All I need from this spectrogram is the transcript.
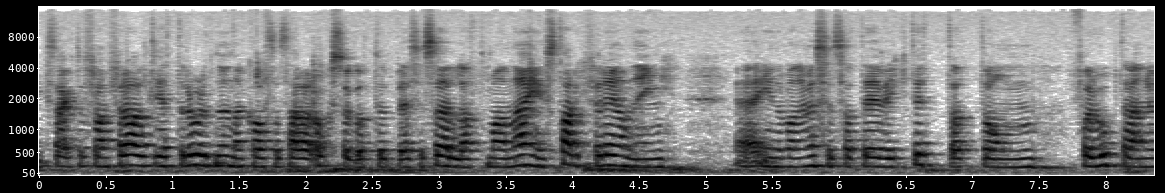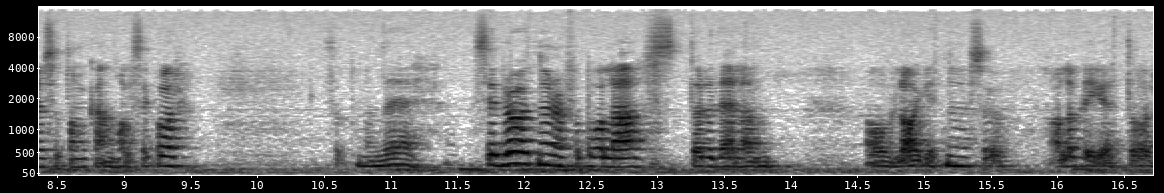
Exakt och framförallt jätteroligt nu när Karlstad har också gått upp i SSL att man är en stark förening eh, innebandymässigt så att det är viktigt att de får ihop det här nu så att de kan hålla sig kvar. Så, men det ser bra ut nu när de får behålla större delen av laget nu så alla blir ett år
